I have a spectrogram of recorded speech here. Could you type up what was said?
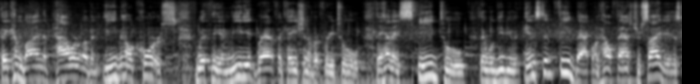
They combine the power of an email course with the immediate gratification of a free tool. They have a speed tool that will give you instant feedback on how fast your site is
